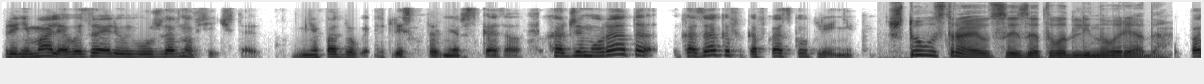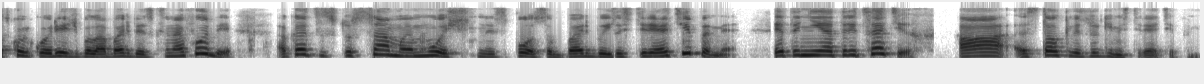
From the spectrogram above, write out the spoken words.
принимали, а в Израиле его уже давно все читают. Мне подруга близко мне рассказала. Хаджи Мурата, казаков и кавказского пленника. Что выстраивается из этого длинного ряда? Поскольку речь была о борьбе с ксенофобией, оказывается, что самый мощный способ борьбы со стереотипами – это не отрицать их, а сталкиваясь с другими стереотипами.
